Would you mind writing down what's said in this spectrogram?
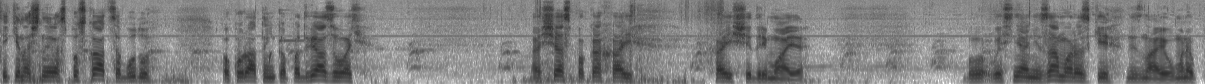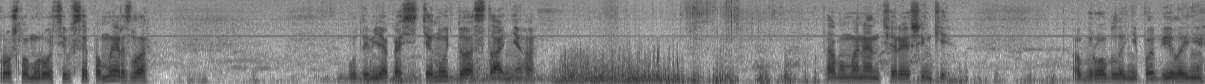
Тільки почне розпускатися, буду акуратненько підв'язувати. А зараз поки хай, хай ще дрімає. Бо весняні заморозки, не знаю, у мене в прошлому році все померзло. Будемо якось тягнути до останнього. Там у мене черешеньки оброблені, побілені.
